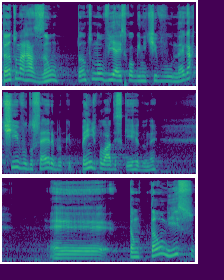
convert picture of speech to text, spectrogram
Tanto na razão tanto no viés cognitivo negativo do cérebro, que pende para o lado esquerdo, né? É, tão tão nisso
